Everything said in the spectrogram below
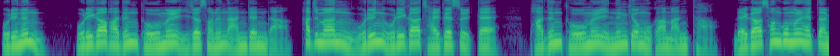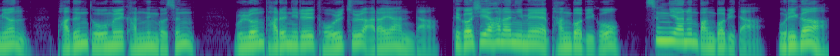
우리는 우리가 받은 도움을 잊어서는 안 된다. 하지만 우린 우리가 잘 됐을 때 받은 도움을 잊는 경우가 많다. 내가 성공을 했다면 받은 도움을 갚는 것은 물론 다른 일을 도울 줄 알아야 한다. 그것이 하나님의 방법이고 승리하는 방법이다. 우리가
